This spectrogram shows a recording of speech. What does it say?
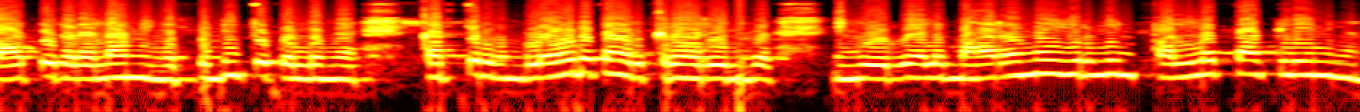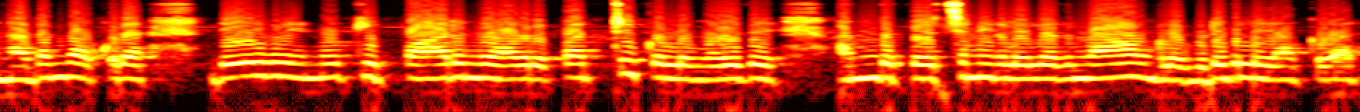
வார்த்தைகள் எல்லாம் நீங்க பிடித்து கொள்ளுங்க. கர்த்தர் உங்களோட தான் இருக்கிறாரு. நீங்க ஒருவேளை மரண இருளின் பள்ளத்தாக்கிலேயே நீங்க நடந்தா கூட தேவனை நோக்கி பாருங்க அவரை பற்றி கொள்ளும் பொழுது அந்த பிரச்சனைகளில் இருந்தா உங்களை விடுதலையாக்குவார்.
